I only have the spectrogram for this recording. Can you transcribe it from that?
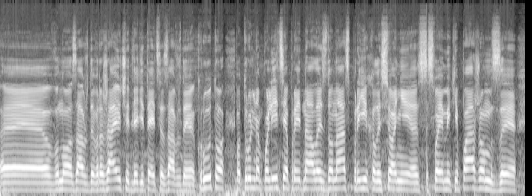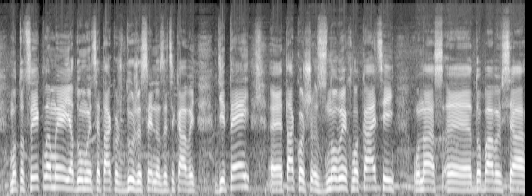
е, Воно завжди вражаюче. Для дітей це завжди круто. Патрульна поліція приєдналась до нас. Приїхали сьогодні з своїм екіпажем з мотоциклами. Я думаю, це також дуже сильно зацікавить дітей. Е, Також з нових локацій у нас е, додався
